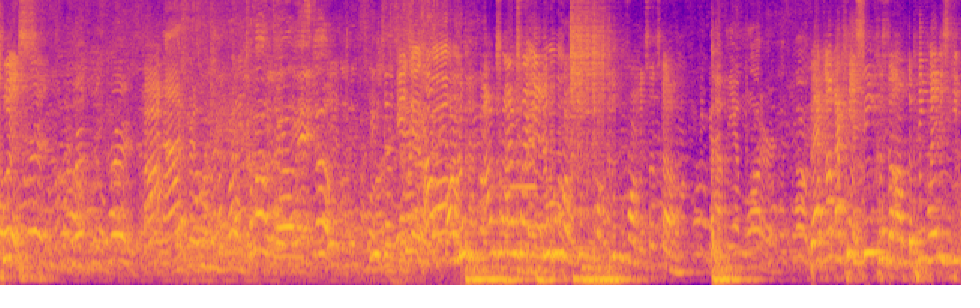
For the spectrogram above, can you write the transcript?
Twist. Come on, girl, let's go. Performance, let's go. Goddamn water. Back up, I can't see because the, um, the pink ladies keep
